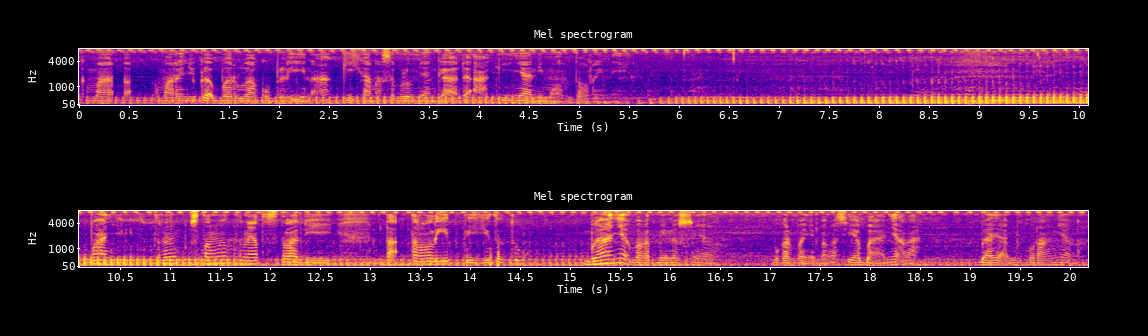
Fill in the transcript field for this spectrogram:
Kema kemarin juga baru aku beliin aki karena sebelumnya nggak ada akinya nih motor ini banyak ternyata setelah di tak teliti gitu tuh banyak banget minusnya. Bukan banyak banget sih ya banyak lah. Banyak kurangnya lah.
